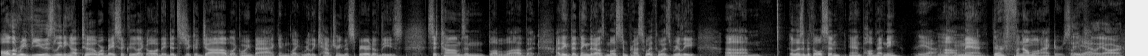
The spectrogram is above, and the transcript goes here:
all the reviews leading up to it were basically like, oh, they did such a good job, like going back and like really capturing the spirit of these sitcoms and blah blah blah. But I think the thing that I was most impressed with was really um, Elizabeth Olsen and Paul Bettany. yeah. Uh, man, they're phenomenal actors. They Like, Yeah. really are.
